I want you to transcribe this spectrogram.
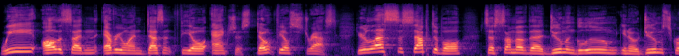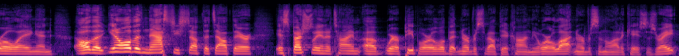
We all of a sudden everyone doesn't feel anxious don't feel stressed. You're less susceptible to some of the doom and gloom you know doom scrolling and all the you know all the nasty stuff that's out there especially in a time of where people are a little bit nervous about the economy or a lot nervous in a lot of cases right?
